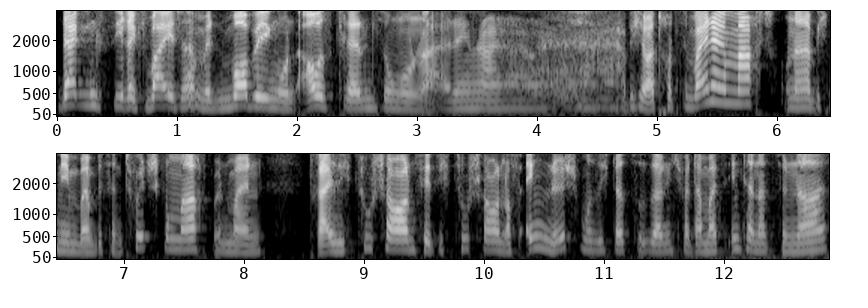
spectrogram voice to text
Da ging es direkt weiter mit Mobbing und Ausgrenzung und äh, habe ich aber trotzdem weitergemacht. Und dann habe ich nebenbei ein bisschen Twitch gemacht mit meinen 30 Zuschauern, 40 Zuschauern auf Englisch, muss ich dazu sagen. Ich war damals international.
